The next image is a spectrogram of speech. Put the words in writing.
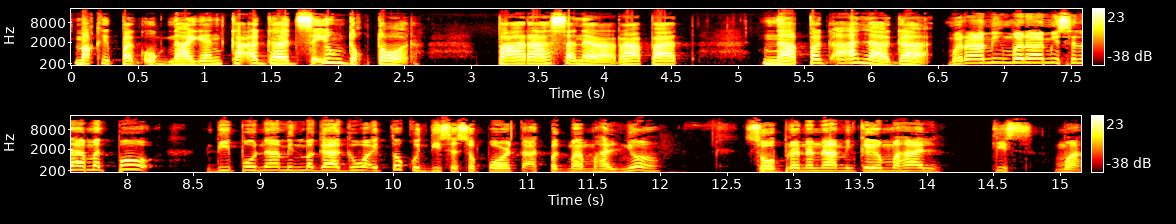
makipag-ugnayan ka agad sa iyong doktor para sa nararapat na pag-aalaga. Maraming maraming salamat po. Di po namin magagawa ito kundi sa suporta at pagmamahal nyo. Sobra na namin kayong mahal. Kiss, ma.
